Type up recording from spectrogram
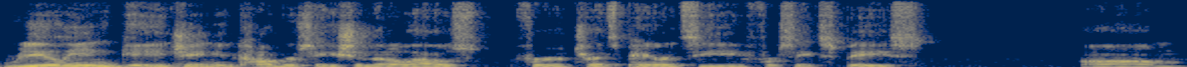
really engaging in conversation that allows for transparency, for safe space, Um,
